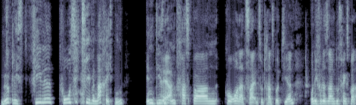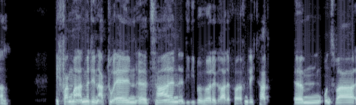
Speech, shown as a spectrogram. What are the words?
möglichst viele positive Nachrichten in diesen Ja. unfassbaren Corona-Zeiten zu transportieren. Und ich würde sagen, du fängst mal an. Ich fange mal an mit den aktuellen äh, Zahlen, die die Behörde gerade veröffentlicht hat. Ähm, und zwar,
